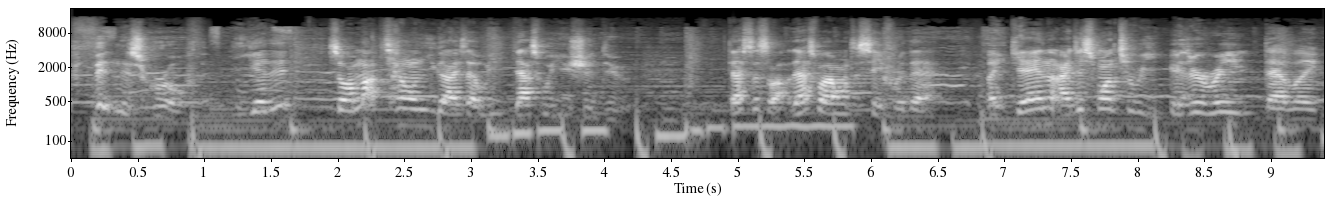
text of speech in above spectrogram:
fitness growth. You get it? So I'm not telling you guys that we that's what you should do. That's just that's what I want to say for that. Again, I just want to reiterate that like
